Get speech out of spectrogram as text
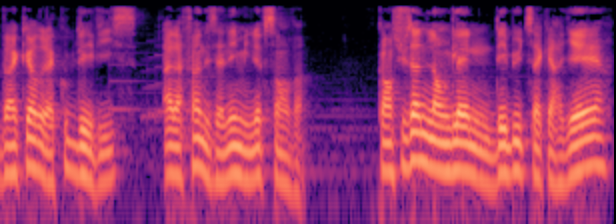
vainqueurs de la Coupe Davis à la fin des années 1920. Quand Suzanne Langlaine débute sa carrière,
